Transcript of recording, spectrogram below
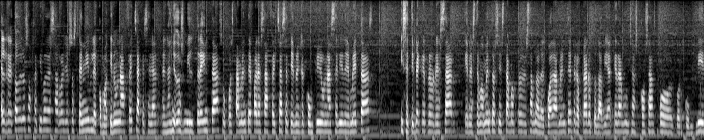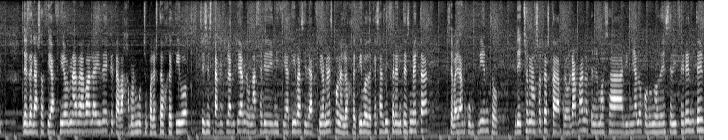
El reto de los Objetivos de Desarrollo Sostenible, como tiene una fecha que será el año 2030, supuestamente para esa fecha se tienen que cumplir una serie de metas y se tiene que progresar, que en este momento sí estamos progresando adecuadamente, pero claro, todavía quedan muchas cosas por, cumplir. Desde la Asociación Arrabal AID, que trabajamos mucho por este objetivo, sí se están planteando una serie de iniciativas y de acciones con el objetivo de que esas diferentes metas se vayan cumpliendo. De hecho, nosotros cada programa lo tenemos alineado con un ODS diferente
